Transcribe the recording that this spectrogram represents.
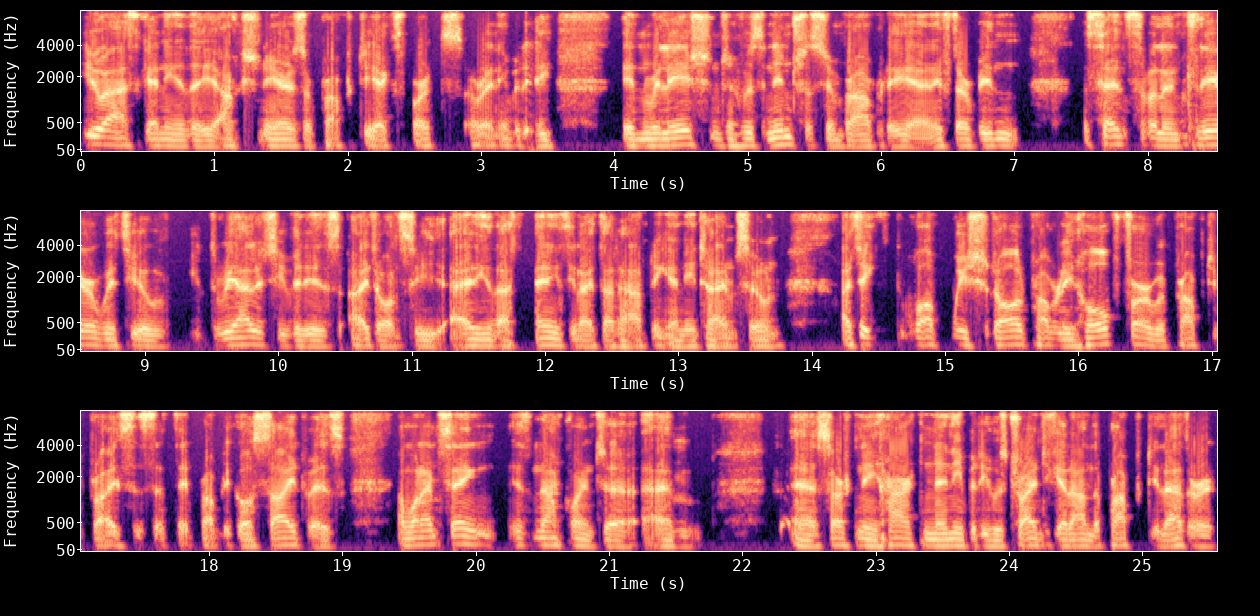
you ask any of the auctioneers or property experts or anybody in relation to who's an interest in property, and if they're being sensible and clear with you, the reality of it is, I don't see any that anything like that happening anytime soon. I think what we should all probably hope for with property prices that they probably go sideways. And what I'm saying is not going to um, uh, certainly hearten anybody who's trying to get on the property ladder.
